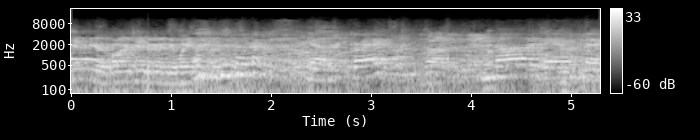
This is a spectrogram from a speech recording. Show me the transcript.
tip your bartender and your waitress. yeah, Greg? Not a damn. Not a damn thing.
